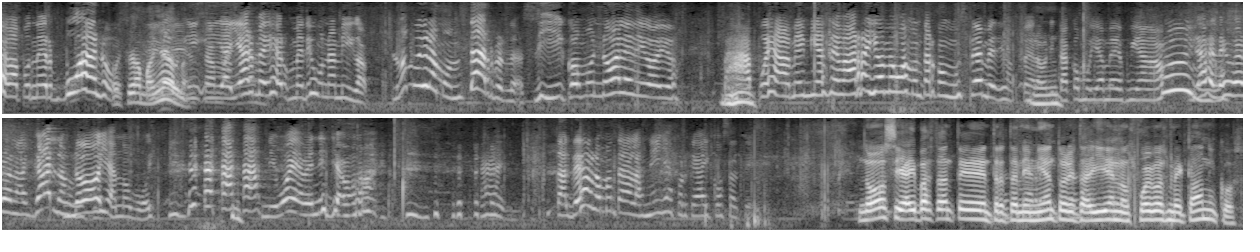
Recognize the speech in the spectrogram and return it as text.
se va a poner bueno. O sea, Y mañana. Y, y ayer me, dijeron, me dijo una amiga, lo vamos a ir a montar, ¿verdad? Sí, como no, le digo yo. Ah, pues a mí me hace barra, yo me voy a montar con usted, me dijo. Pero ahorita como ya me fui a... Ay, Ya se le fueron las ganas. no, ya no voy. Ni voy a venir ya. mamá. Ay, tal vez hablo montar a las niñas porque hay cosas de... No, sí, hay bastante entretenimiento ahorita ahí en los juegos mecánicos.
